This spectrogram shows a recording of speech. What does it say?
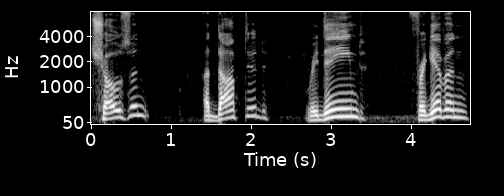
chosen, adopted, redeemed, forgiven,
